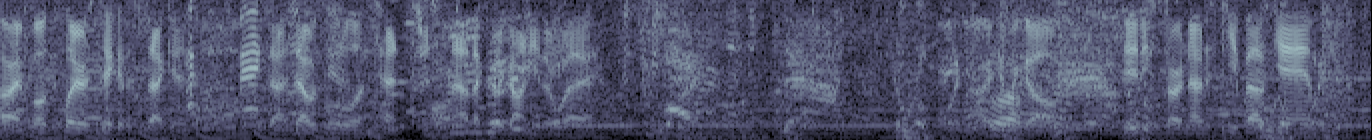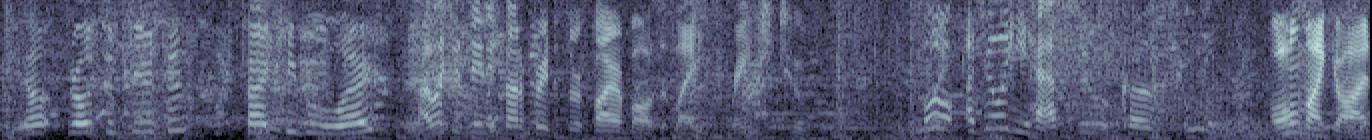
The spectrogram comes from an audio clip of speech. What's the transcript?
All right, both players taking a second. That, that was a little intense just now. That could have gone either way. All right, here we go. Danny's starting out his keep out game. Yep, throwing some fierces. Try to keep him away. I like that Danny's not afraid to throw fireballs at like range two. Well, I feel like he has to because Oh my god.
